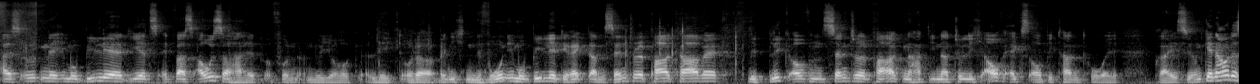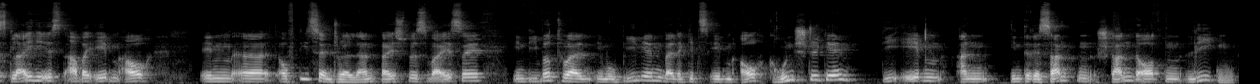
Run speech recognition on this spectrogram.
als irgendeine Immobilie, die jetzt etwas außerhalb von New York liegt. Oder wenn ich eine Wohnimmobilie direkt am Central Park habe, mit Blick auf den Central Park, dann hat die natürlich auch exorbitant hohe Preise. Und genau das Gleiche ist aber eben auch im, äh, auf Decentraland beispielsweise in die virtuellen Immobilien, weil da gibt es eben auch Grundstücke, die eben an interessanten Standorten liegen.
